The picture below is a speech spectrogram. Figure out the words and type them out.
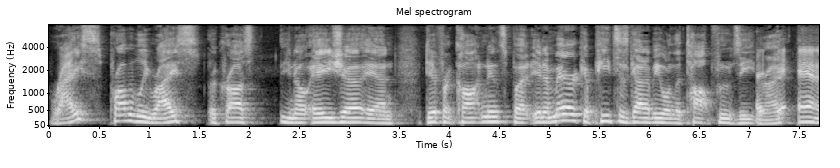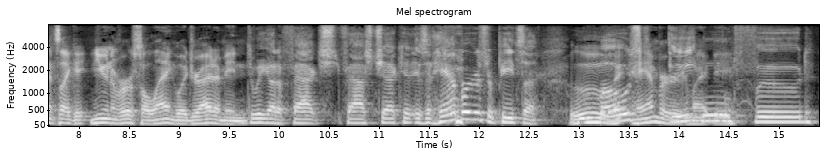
rice? Probably rice across you know Asia and different continents, but in America, pizza's got to be one of the top foods eaten, right? And it's like a universal language, right? I mean, Do we got to fact fast check it? Is it hamburgers or pizza? Ooh, Most hamburgers might eaten be. food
